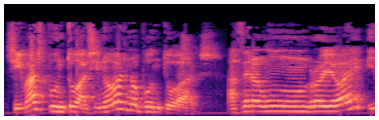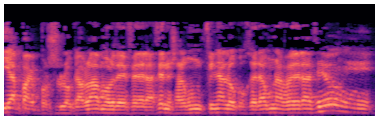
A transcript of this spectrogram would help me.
Si vas, puntúas. Si no vas, no puntúas. Hacer algún rollo ahí y ya, pa- pues lo que hablábamos de federaciones. Algún final lo cogerá una federación y,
